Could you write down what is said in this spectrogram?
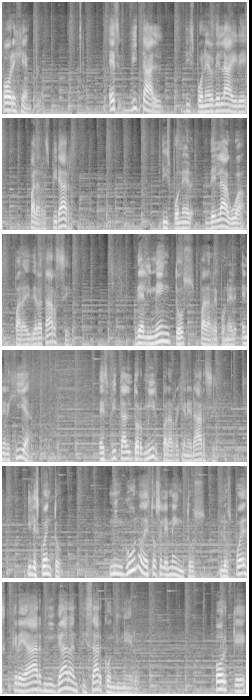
Por ejemplo, es vital disponer del aire para respirar, disponer del agua para hidratarse, de alimentos para reponer energía. Es vital dormir para regenerarse. Y les cuento, ninguno de estos elementos los puedes crear ni garantizar con dinero. Porque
